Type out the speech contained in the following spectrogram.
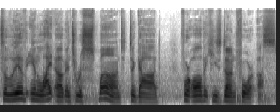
to live in light of and to respond to God for all that he's done for us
